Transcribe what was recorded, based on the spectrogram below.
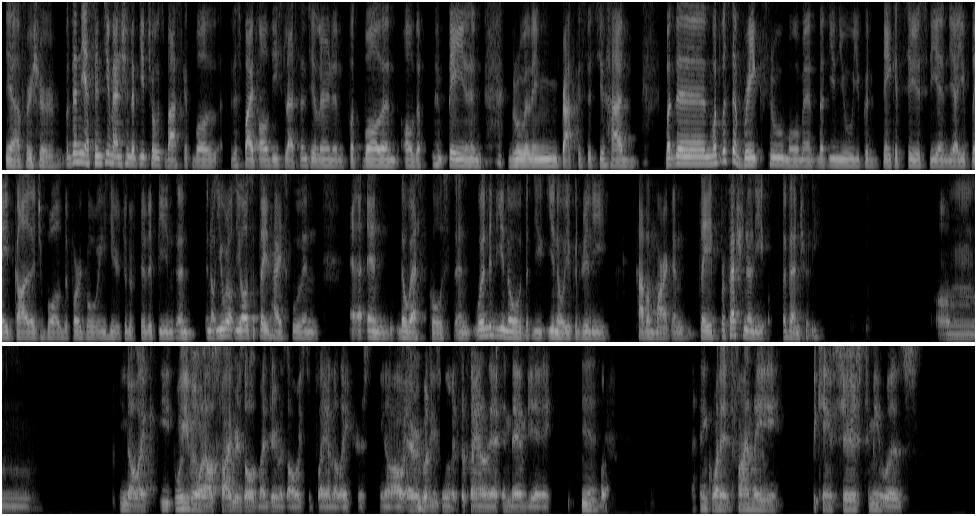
yeah, for sure. But then, yeah, since you mentioned that you chose basketball, despite all these lessons you learned in football and all the pain and grueling practices you had, but then what was the breakthrough moment that you knew you could take it seriously? And yeah, you played college ball before going here to the Philippines, and you know you were you also played high school in in the West Coast. And when did you know that you you know you could really have a mark and play professionally eventually? Um you know, like even when I was five years old, my dream was always to play on the Lakers. You know, everybody's mm-hmm. dream is to play on the in the NBA. Yeah. But I think when it finally became serious to me was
